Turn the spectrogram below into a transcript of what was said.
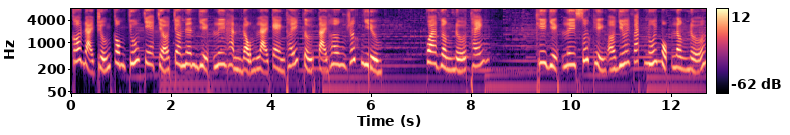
Có đại trưởng công chúa che chở cho nên Diệp Ly hành động lại càng thấy tự tại hơn rất nhiều. Qua gần nửa tháng, Khi Diệp Ly xuất hiện ở dưới vách núi một lần nữa,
